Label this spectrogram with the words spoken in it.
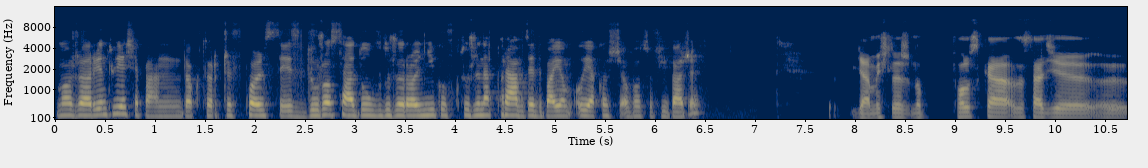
może orientuje się pan doktor, czy w Polsce jest dużo sadów, dużo rolników, którzy naprawdę dbają o jakość owoców i warzyw? Ja myślę, że no, Polska w zasadzie e,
